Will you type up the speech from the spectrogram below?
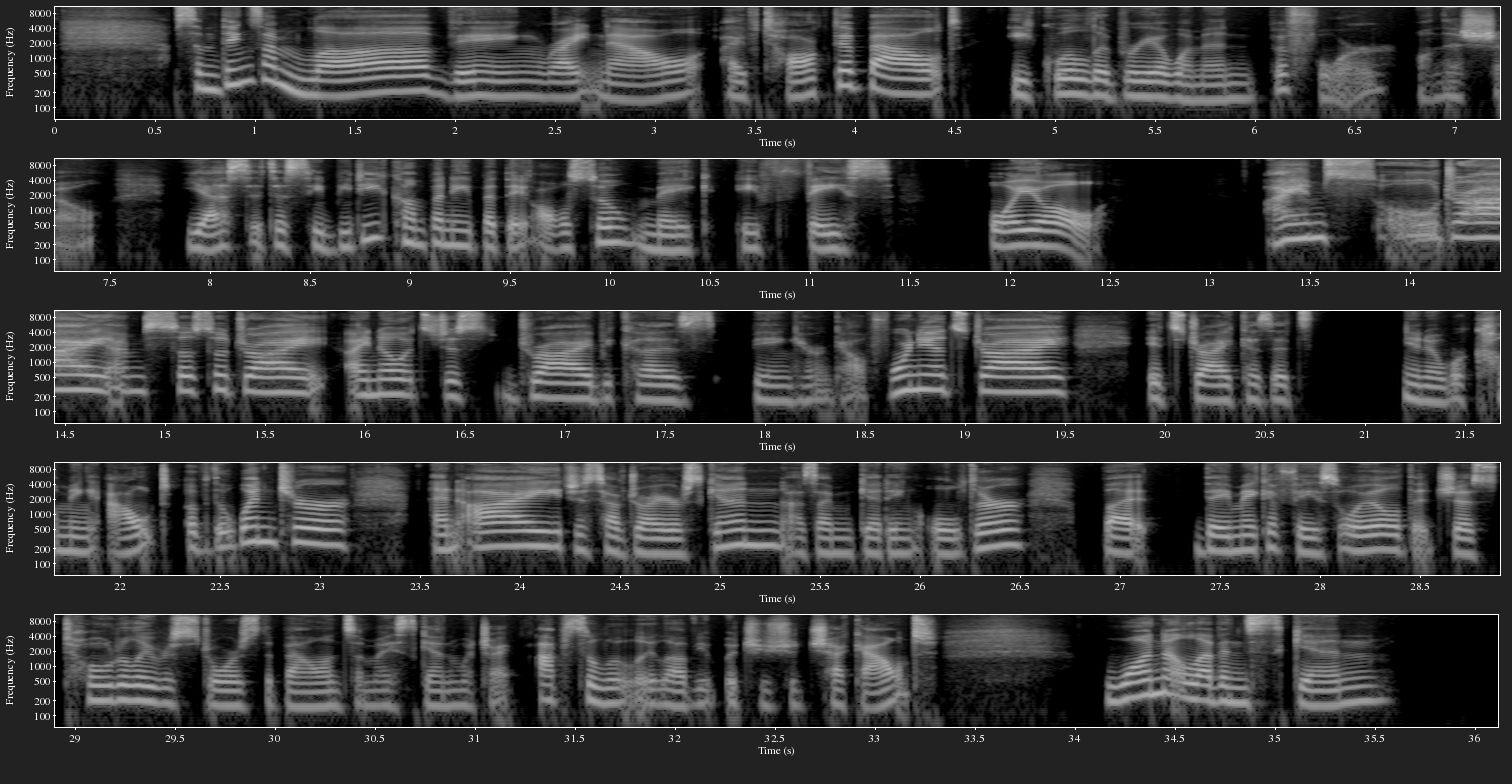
Some things I'm loving right now. I've talked about Equilibria Women before on this show. Yes, it's a CBD company, but they also make a face oil. I am so dry. I'm so, so dry. I know it's just dry because being here in California, it's dry. It's dry because it's, you know, we're coming out of the winter and I just have drier skin as I'm getting older. But they make a face oil that just totally restores the balance of my skin, which I absolutely love, which you should check out. 111 Skin.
